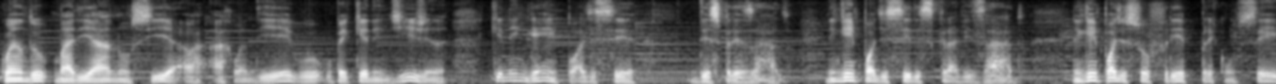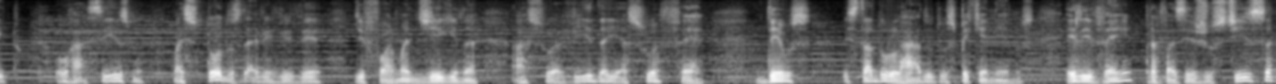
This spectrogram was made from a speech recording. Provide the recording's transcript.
quando Maria anuncia a Juan Diego, o pequeno indígena, que ninguém pode ser desprezado, ninguém pode ser escravizado, ninguém pode sofrer preconceito ou racismo, mas todos devem viver de forma digna a sua vida e a sua fé. Deus está do lado dos pequeninos. Ele vem para fazer justiça,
